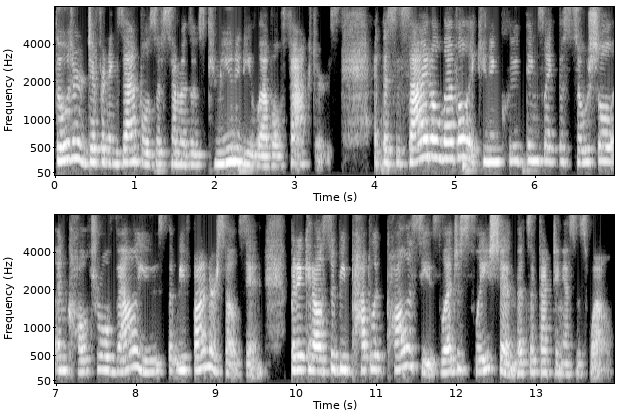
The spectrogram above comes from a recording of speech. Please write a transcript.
those are different examples of some of those community level factors. At the societal level, it can include things like the social and cultural values that we find ourselves in, but it could also be public policies, legislation that's affecting us as well.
